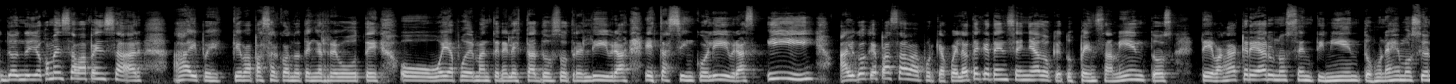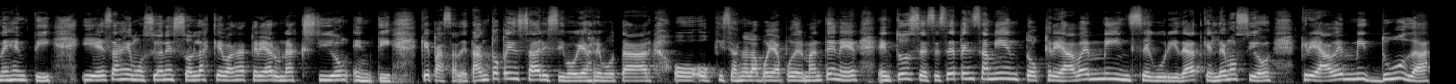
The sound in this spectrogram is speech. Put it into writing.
donde yo comenzaba a pensar, ay, pues, ¿qué va a pasar cuando tenga el rebote? O voy a poder mantener estas dos o tres libras, estas cinco libras. Y algo que pasaba, porque acuérdate que te he enseñado que tus pensamientos te van a crear unos sentimientos, unas emociones en ti, y esas emociones son las que van a crear una acción en ti. ¿Qué pasa? De tanto pensar y si voy a rebotar o, quizás no la voy a poder mantener, entonces ese pensamiento creaba en mi inseguridad, que es la emoción, creaba en mi duda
